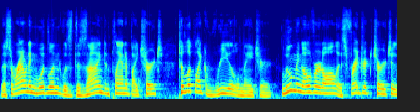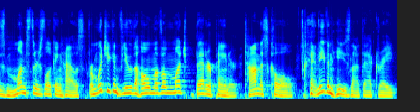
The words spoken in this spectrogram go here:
The surrounding woodland was designed and planted by Church to look like real nature. Looming over it all is Frederick Church's monsters looking house, from which you can view the home of a much better painter, Thomas Cole. And even he's not that great.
